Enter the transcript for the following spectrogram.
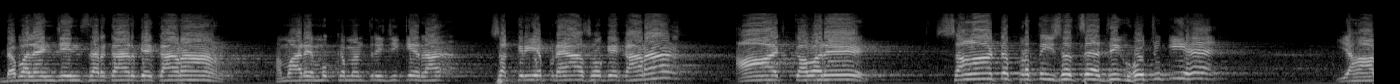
डबल इंजन सरकार के कारण, हमारे मुख्यमंत्री जी के सक्रिय प्रयासों के कारण आज कवरेज 60 प्रतिशत से अधिक हो चुकी है। यहाँ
